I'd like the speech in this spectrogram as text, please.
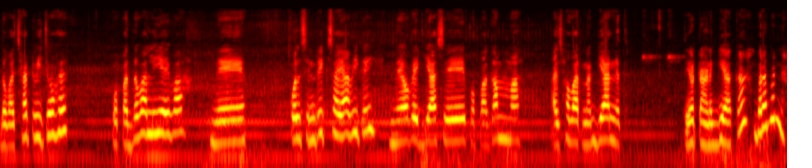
દવા છાંટવી જો હે. પપ્પા દવા લઈ આવ્યા ને કોલસીન રિક્ષા આવી ગઈ ને હવે ગયા છે પપ્પા ગામમાં. આજ સવારના ગયા નથી તે અટાણે ગયા કાં? બરાબર ને?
